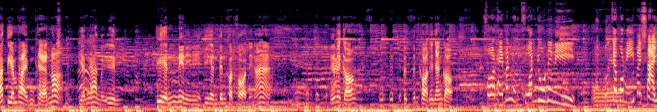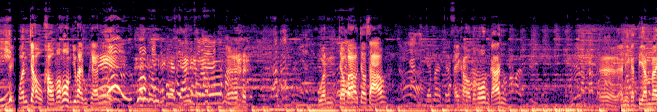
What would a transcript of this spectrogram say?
มาเตรียมไผ่ผูกแขนเนาะเตรียมงานมืออื่น ที่เห็นนี่นี่นี่ที่เห็นเป็นขอดขอดๆนี่นะนี่ไม่กองเป็นเป็นขอดเห็นยังเกาะคอไทยมันควรอยู่ในนี่โอ้มันจะบนนี้ไปใส่ควรเจ้าเขามาโฮมอยู่ไผ่ผูกแขนเอนี่อพวกไหนพวกใครอยู่ในร้านเออควรเจ้าบ่าวเจ้าสาว ให้เขามาโฮมกัน เออ อันนี้ก็เตรียมไว้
